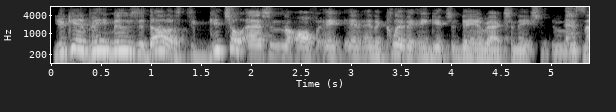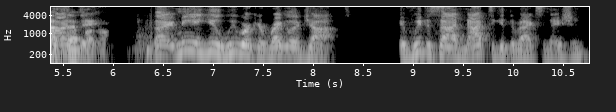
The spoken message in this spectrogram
you're getting paid millions of dollars to get your ass in the off in, in, in a clinic and get your damn vaccination, dude. That's it's not that thing. Like me and you, we work in regular jobs. If we decide not to get the vaccination,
